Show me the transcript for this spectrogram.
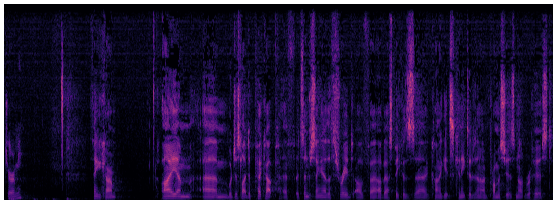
Jeremy? Thank you, Karim. I um, um, would just like to pick up, if it's interesting how the thread of, uh, of our speakers uh, kind of gets connected, and I promise you it's not rehearsed.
